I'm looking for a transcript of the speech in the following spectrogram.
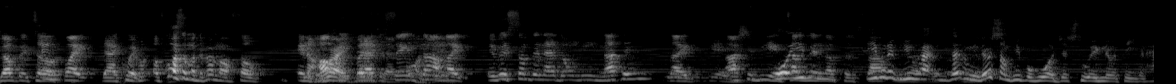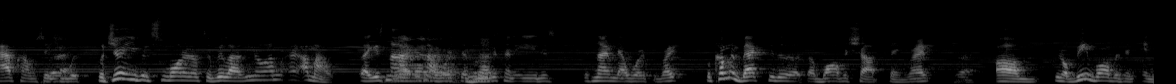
jump into a fight that quick. Of course, I'm gonna defend myself in a heartbeat, Right. but at the same point, time, yeah. like if it's something that don't mean nothing, like I should be Or even- enough to stop. Even if you like, have, I mean, there's some people who are just too ignorant to even have conversation Right. with, but you're even smart enough to realize, you know, I'm, I'm out. Like it's not Right, it's right, not right, worth it. I'm gonna listen to eat. It's, it's not even that worth it, right? But coming back to the, the barbershop thing, right? Um, you know, being barbers and, and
